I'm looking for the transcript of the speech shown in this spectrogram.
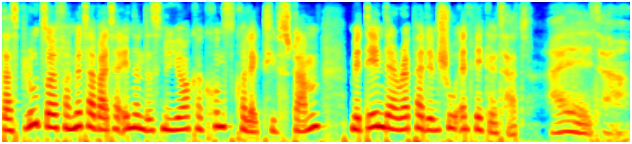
Das Blut soll von MitarbeiterInnen des New Yorker Kunstkollektivs stammen, mit denen der Rapper den Schuh entwickelt hat. Alter.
